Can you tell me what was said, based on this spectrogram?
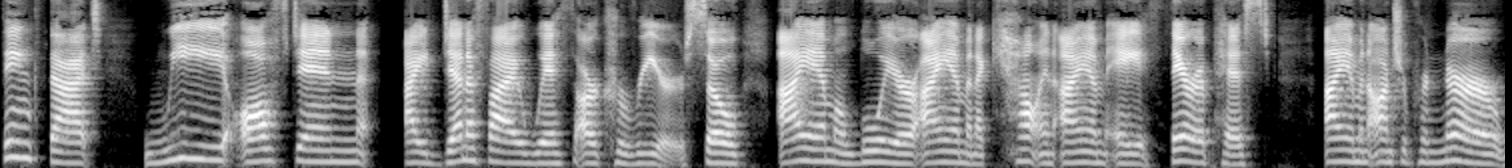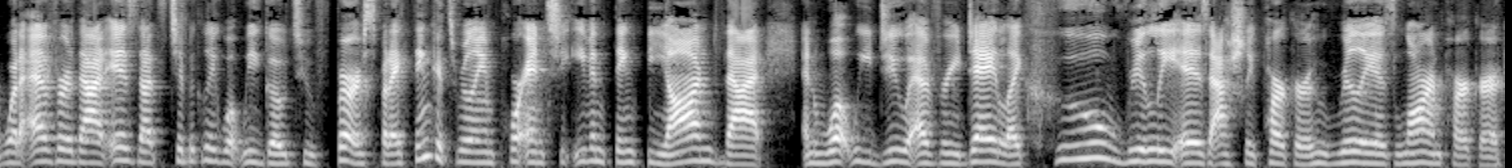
think that we often identify with our careers. So I am a lawyer, I am an accountant, I am a therapist. I am an entrepreneur, whatever that is, that's typically what we go to first. But I think it's really important to even think beyond that and what we do every day. Like, who really is Ashley Parker? Who really is Lauren Parker?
